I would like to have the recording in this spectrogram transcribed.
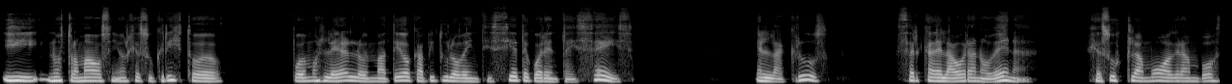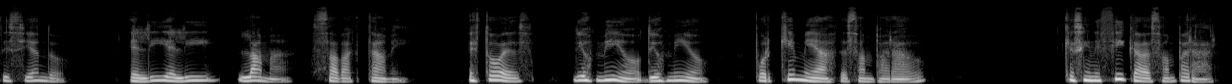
Y nuestro amado Señor Jesucristo, podemos leerlo en Mateo capítulo 27, 46. En la cruz, cerca de la hora novena, Jesús clamó a gran voz diciendo, Elí, Elí, lama sabactami. Esto es, Dios mío, Dios mío, ¿por qué me has desamparado? ¿Qué significa desamparar?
